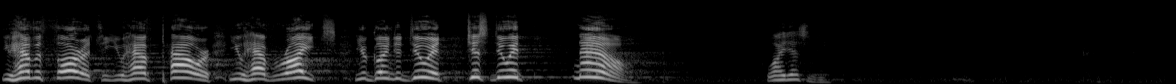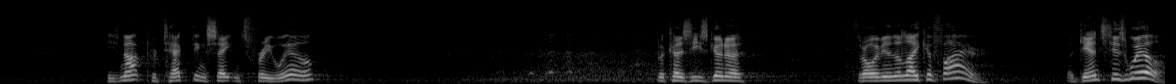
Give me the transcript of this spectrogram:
you have authority, you have power, you have rights. You're going to do it. Just do it now. Why doesn't he? He's not protecting Satan's free will because he's going to throw him in the lake of fire against his will.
